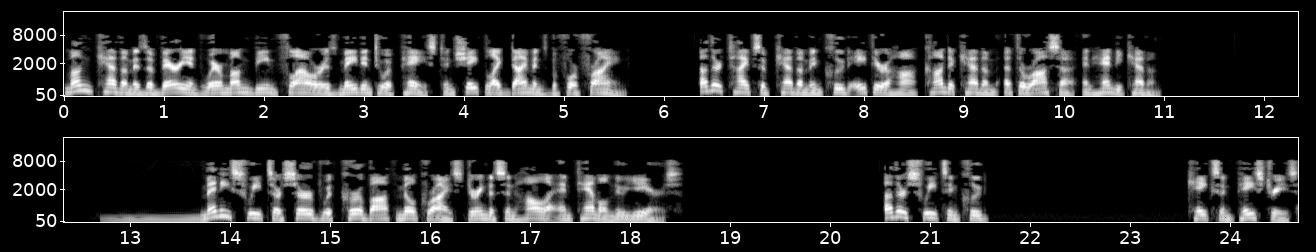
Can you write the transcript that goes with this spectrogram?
Mung kevam is a variant where mung bean flour is made into a paste and shaped like diamonds before frying. Other types of kevam include athiraha, konda kevam, atharasa, and handi kevam. Many sweets are served with kurabath milk rice during the Sinhala and Tamil New Years. Other sweets include cakes and pastries,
